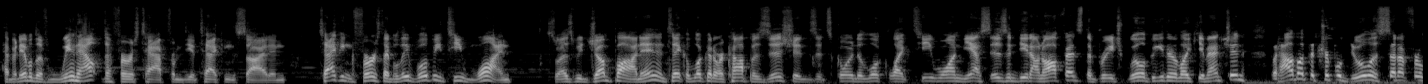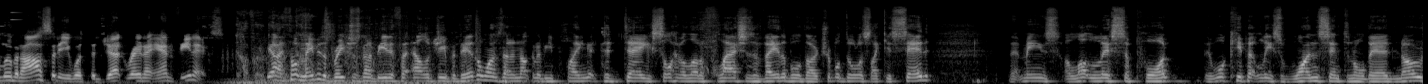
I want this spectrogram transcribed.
have been able to win out the first half from the attacking side. And attacking first, I believe, will be T1. So as we jump on in and take a look at our compositions, it's going to look like T1, yes, is indeed on offense. The breach will be there, like you mentioned. But how about the triple duelist set up for Luminosity with the Jett, Reyna, and Phoenix? Yeah, I thought maybe the breach was going to be there for LG, but they're the ones that are not going to be playing it today. Still have a lot of flashes available, though. Triple duelist, like you said, that means a lot less support they will keep at least one Sentinel there. No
